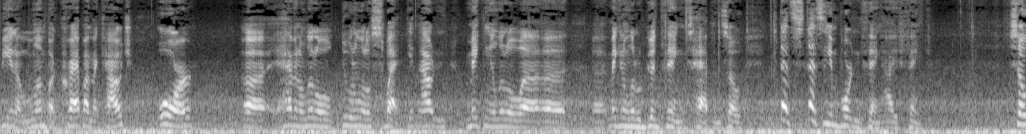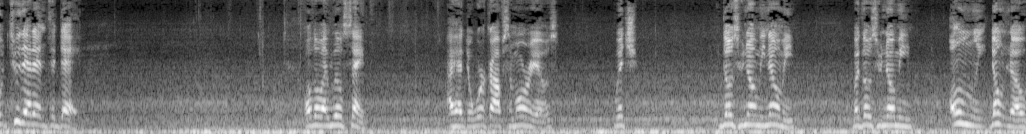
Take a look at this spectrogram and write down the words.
being a lump of crap on the couch or uh, having a little, doing a little sweat, getting out and making a little, uh, uh, uh, making a little good things happen. So that's that's the important thing, I think. So to that end, today, although I will say, I had to work off some Oreos, which those who know me know me, but those who know me only don't know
